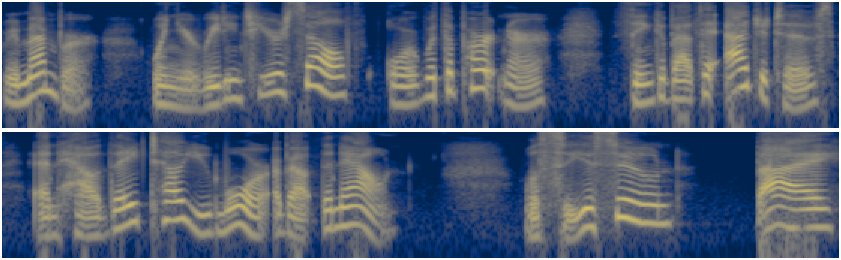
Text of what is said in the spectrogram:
remember when you're reading to yourself or with a partner, think about the adjectives and how they tell you more about the noun. We'll see you soon. Bye.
